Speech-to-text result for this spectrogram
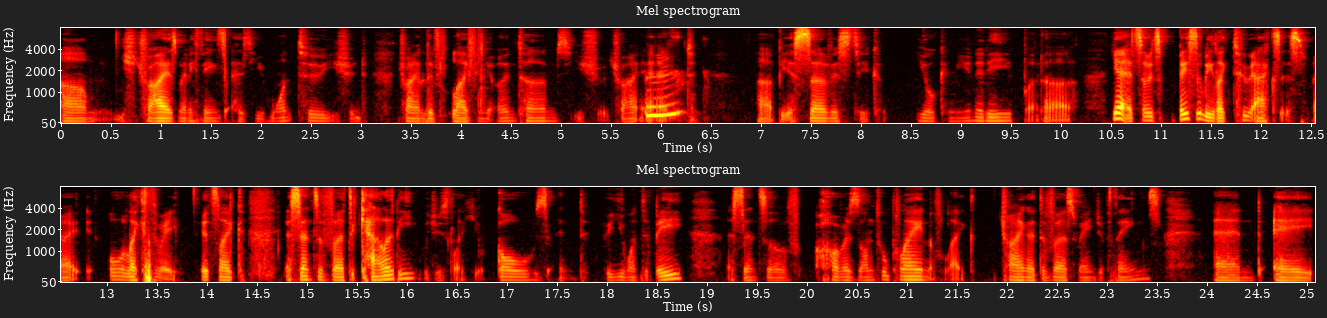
um, you should try as many things as you want to. You should try and live life in your own terms. You should try Mhm. and uh, be a service to your community. But uh, yeah, so it's basically like two axes, right? Or like three. It's like a sense of verticality, which is like your goals and who you want to be, a sense of horizontal plane of like trying a diverse range of things, and a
